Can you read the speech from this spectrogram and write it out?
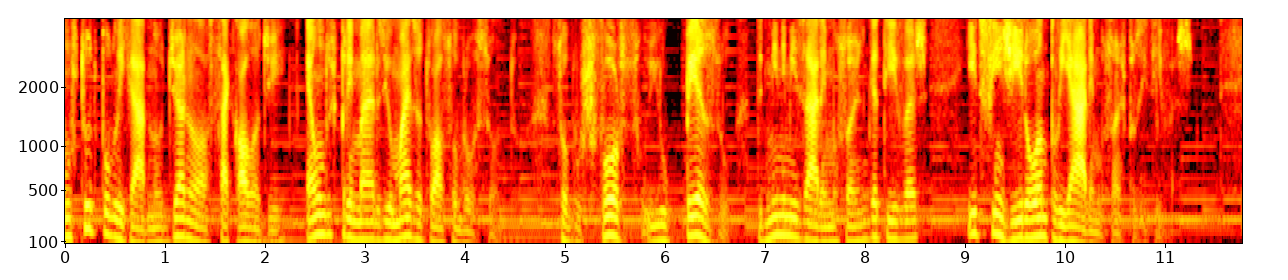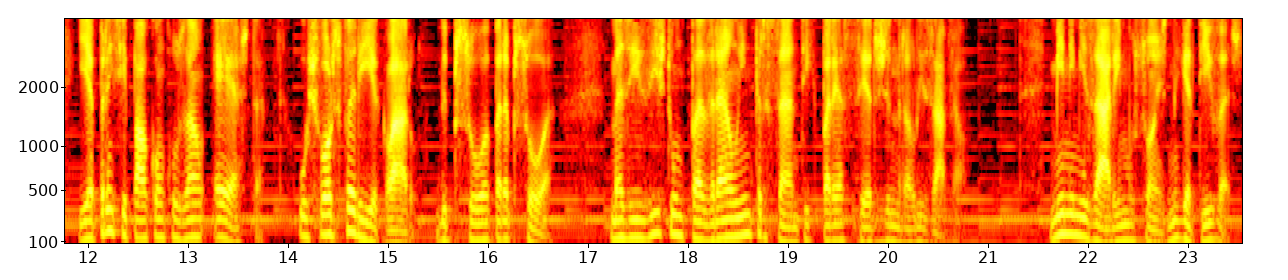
Um estudo publicado no Journal of Psychology é um dos primeiros e o mais atual sobre o assunto, sobre o esforço e o peso de minimizar emoções negativas e de fingir ou ampliar emoções positivas. E a principal conclusão é esta: o esforço varia, claro, de pessoa para pessoa, mas existe um padrão interessante e que parece ser generalizável. Minimizar emoções negativas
